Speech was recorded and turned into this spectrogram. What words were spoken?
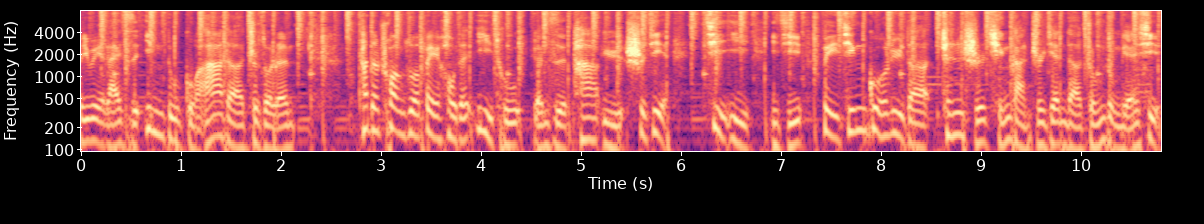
是一位来自印度果阿的制作人，他的创作背后的意图源自他与世界、记忆以及未经过滤的真实情感之间的种种联系。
